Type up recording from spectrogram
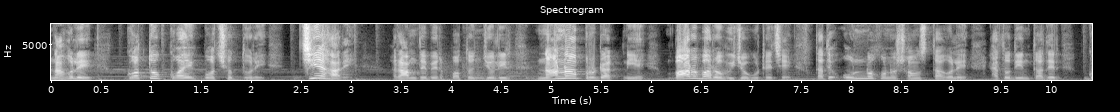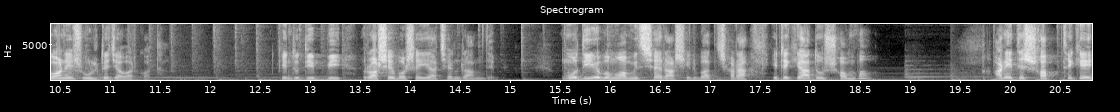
না হলে গত কয়েক বছর ধরে যে হারে রামদেবের পতঞ্জলির নানা প্রোডাক্ট নিয়ে বারবার অভিযোগ উঠেছে, তাতে অন্য কোনো সংস্থা হলে এতদিন তাদের গণেশ উল্টে যাওয়ার কথা। কিন্তু দিব্যি রসে বসেই আছেন রামদেব। মোদি এবং অমিত শাহের আশীর্বাদ ছাড়া এটা কি আদৌ সম্ভব? আর এতে সব থেকে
